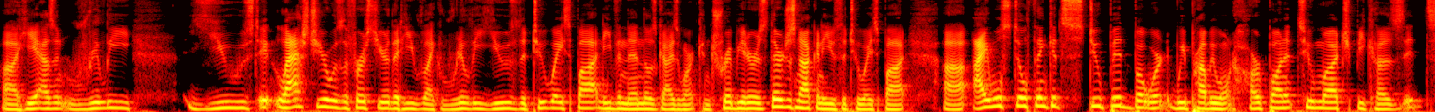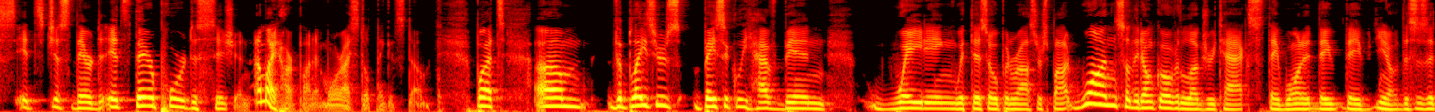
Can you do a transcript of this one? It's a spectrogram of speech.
Uh, he hasn't really used it last year was the first year that he like really used the two-way spot and even then those guys weren't contributors. They're just not going to use the two-way spot. Uh, i will still think it's stupid but we're, we probably won't harp on it too much because it's it's just their it's their poor decision. I might harp on it more. I still think it's dumb. But um, the blazers basically have been waiting with this open roster spot. One, so they don't go over the luxury tax. They wanted they they you know this is a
